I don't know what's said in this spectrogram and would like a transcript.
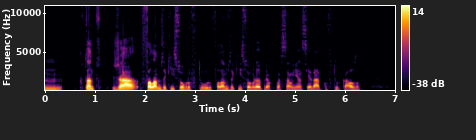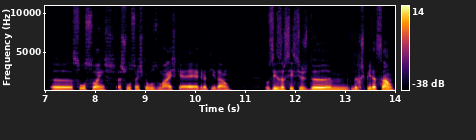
Um, portanto, já falámos aqui sobre o futuro, falámos aqui sobre a preocupação e a ansiedade que o futuro causa. Uh, soluções, as soluções que eu uso mais, que é a gratidão, os exercícios de, de respiração,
